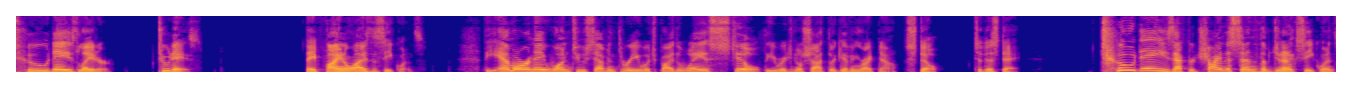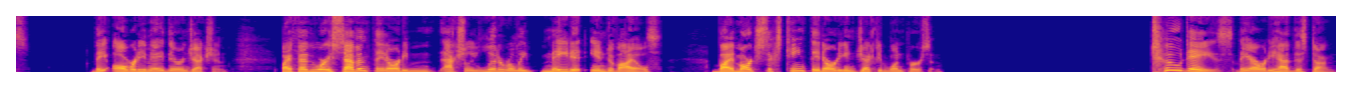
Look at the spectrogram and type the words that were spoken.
two days later, two days, they finalized the sequence. The mRNA 1273, which by the way is still the original shot they're giving right now, still to this day. Two days after China sends them genetic sequence, they already made their injection. By February 7th, they'd already actually literally made it into vials. By March 16th, they'd already injected one person. Two days, they already had this done.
